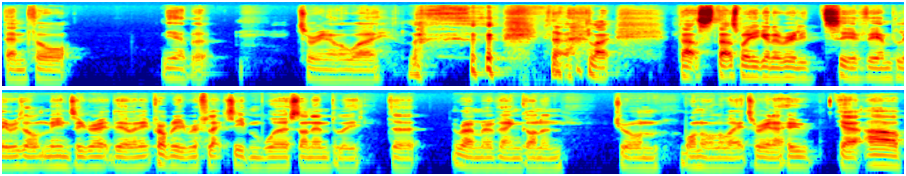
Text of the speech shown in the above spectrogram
then thought, yeah, but Torino away, like that's that's where you're going to really see if the Empoli result means a great deal, and it probably reflects even worse on Empoli that Roma have then gone and drawn one all away at Torino, who yeah are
